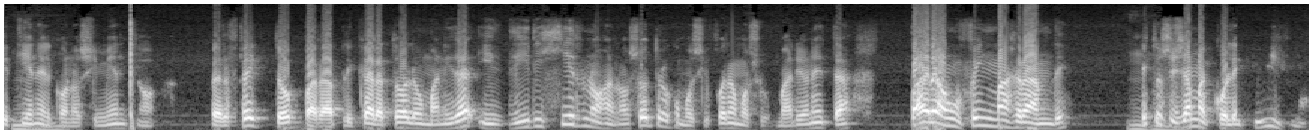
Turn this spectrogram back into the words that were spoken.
que tiene el conocimiento perfecto para aplicar a toda la humanidad y dirigirnos a nosotros como si fuéramos sus marionetas para un fin más grande. Esto se llama colectivismo.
